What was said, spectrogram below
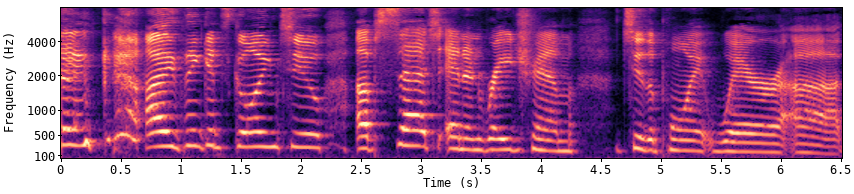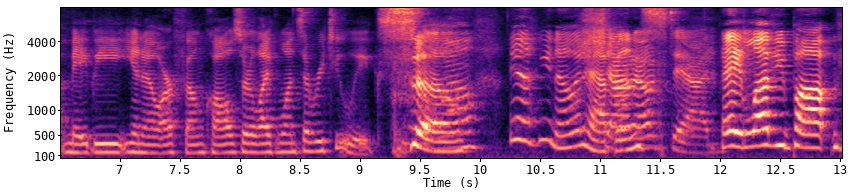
I think it's going to upset and enrage him to the point where uh maybe, you know, our phone calls are like once every two weeks. So Well, yeah, you know, it happens. shout out, Dad. Hey, love you, Pop.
